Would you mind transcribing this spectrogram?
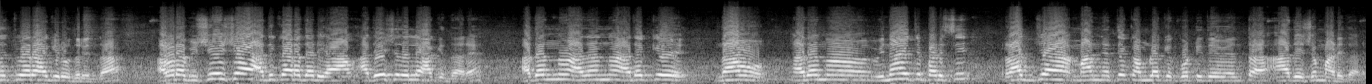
ಸಚಿವರಾಗಿರುವುದರಿಂದ ಅವರ ವಿಶೇಷ ಅಧಿಕಾರದಡಿ ಆದೇಶದಲ್ಲಿ ಹಾಕಿದ್ದಾರೆ. ಅದನ್ನು ಅದನ್ನು, ಅದಕ್ಕೆ ನಾವು ಅದನ್ನು ವಿನಾಯಿತಿ ಪಡಿಸಿ ರಾಜ್ಯ ಮಾನ್ಯತೆ ಕಂಬಳಕ್ಕೆ ಕೊಟ್ಟಿದ್ದೇವೆ ಅಂತ ಆದೇಶ ಮಾಡಿದ್ದಾರೆ.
